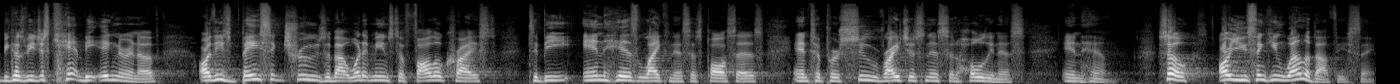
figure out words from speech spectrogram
because we just can't be ignorant of, are these basic truths about what it means to follow Christ, to be in his likeness, as Paul says, and to pursue righteousness and holiness in him. So, are you thinking well about these things?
